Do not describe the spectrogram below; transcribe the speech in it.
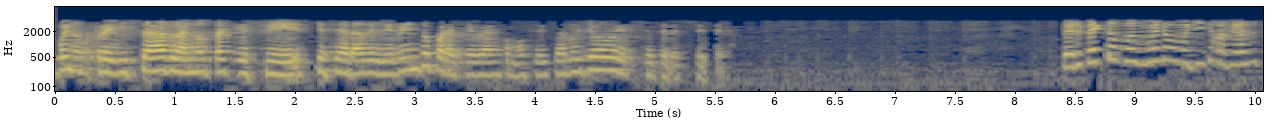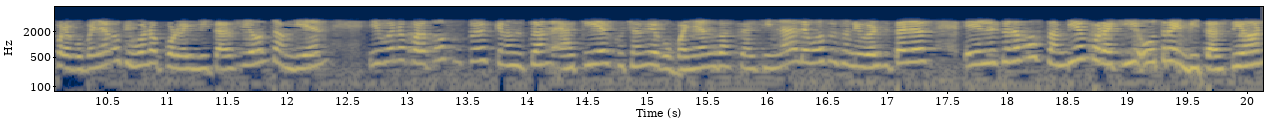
bueno revisar la nota que se que se hará del evento para que vean cómo se desarrolló etcétera etcétera Perfecto, pues bueno, muchísimas gracias por acompañarnos y bueno, por la invitación también. Y bueno, para todos ustedes que nos están aquí escuchando y acompañando hasta el final de Voces Universitarias, eh, les tenemos también por aquí otra invitación.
